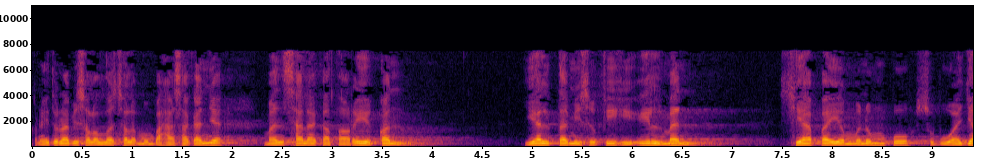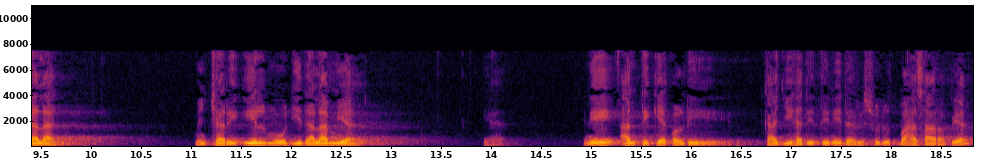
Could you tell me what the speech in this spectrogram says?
Karena itu Nabi Shallallahu Alaihi Wasallam membahasakannya, "Man salaka tariqan yaltamisu ilman." Siapa yang menempuh sebuah jalan mencari ilmu di dalamnya. Ya. Ini antik ya kalau dikaji hadits ini dari sudut bahasa Arab ya.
